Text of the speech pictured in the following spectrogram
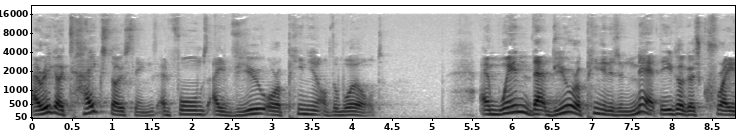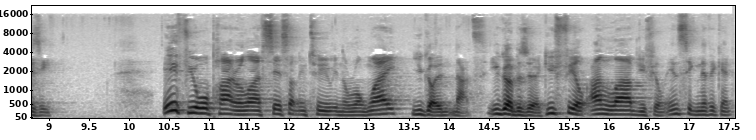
Our ego takes those things and forms a view or opinion of the world. And when that viewer opinion isn't met, the ego goes crazy. If your partner in life says something to you in the wrong way, you go nuts. You go berserk. You feel unloved, you feel insignificant,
